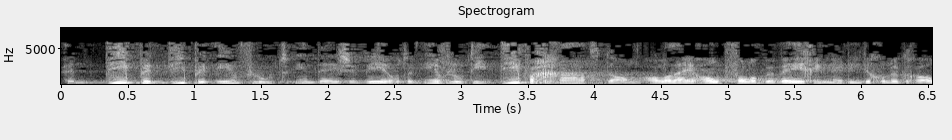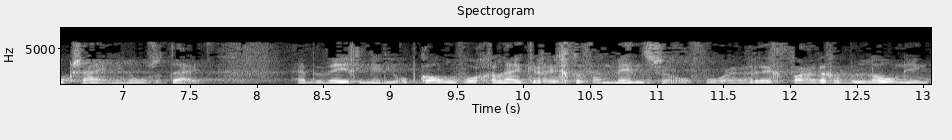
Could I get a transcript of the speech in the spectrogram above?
Een diepe, diepe invloed in deze wereld. Een invloed die dieper gaat dan allerlei hoopvolle bewegingen, die er gelukkig ook zijn in onze tijd bewegingen die opkomen voor gelijke rechten van mensen of voor rechtvaardige beloning.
